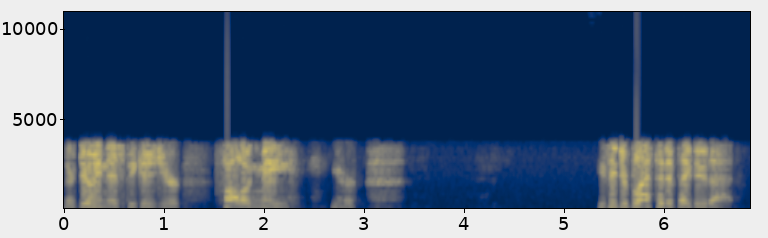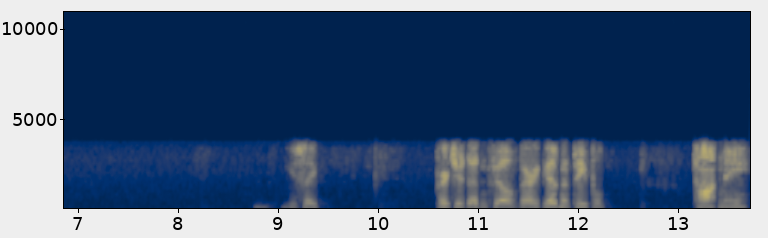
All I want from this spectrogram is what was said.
They're doing this because you're following me. You're, he said, you're blessed if they do that. You say, preacher, doesn't feel very good when people taunt me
